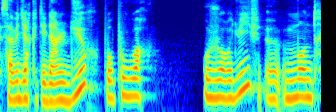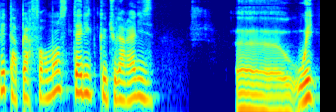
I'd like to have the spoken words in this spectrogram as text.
ça veut dire que tu es dans le dur pour pouvoir aujourd'hui euh, montrer ta performance telle que tu la réalises. Euh, oui.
